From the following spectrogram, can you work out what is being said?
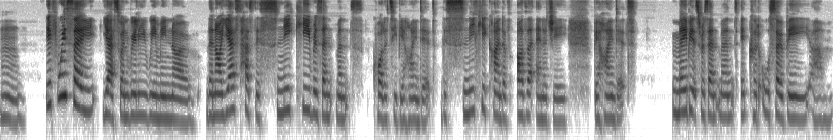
mm. If we say yes when really we mean no, then our yes has this sneaky resentment quality behind it, this sneaky kind of other energy behind it. Maybe it's resentment. It could also be um,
